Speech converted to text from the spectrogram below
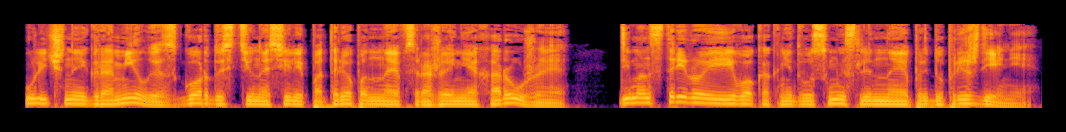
Уличные громилы с гордостью носили потрепанное в сражениях оружие, демонстрируя его как недвусмысленное предупреждение.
